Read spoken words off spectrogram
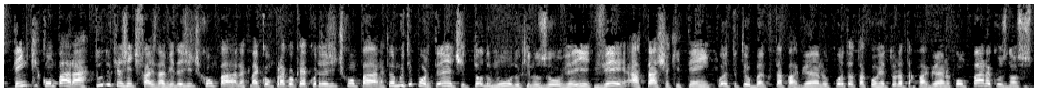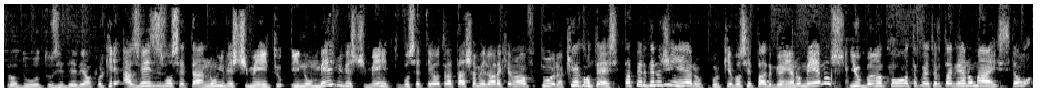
têm que comparar. Tudo que a gente faz na vida, a gente compara. Vai comprar qualquer coisa, a gente compara. Então é muito importante todo mundo que nos ouve aí ver a taxa que tem, quanto o teu banco está pagando, quanto a tua corretora está pagando, compara com os nossos produtos, entendeu? Porque às vezes você está num investimento e no mesmo investimento você tem outra taxa melhor aqui na nova futura. O que acontece? Está perdendo dinheiro, porque você está ganhando menos e o banco ou outra corretora está ganhando mais. Então,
